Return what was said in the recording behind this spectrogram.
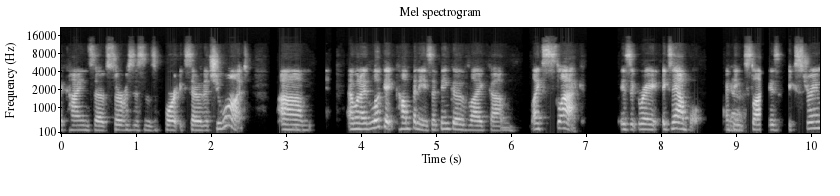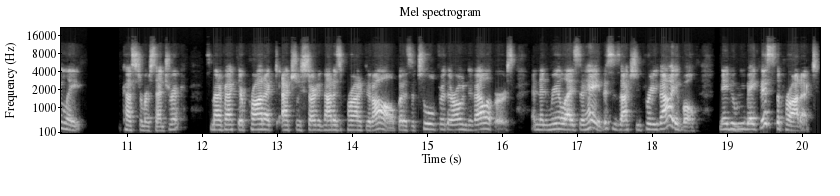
the kinds of services and support, et cetera, that you want. Um, and when I look at companies, I think of like um, like Slack is a great example. I yeah. think Slack is extremely customer centric. As a matter of fact, their product actually started not as a product at all, but as a tool for their own developers, and then realized that, hey, this is actually pretty valuable. Maybe mm-hmm. we make this the product.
